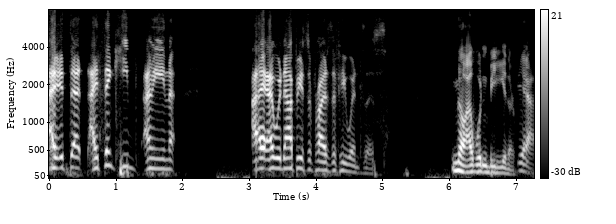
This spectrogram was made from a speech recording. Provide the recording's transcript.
I that I think he. I mean, I, I would not be surprised if he wins this. No, I wouldn't be either. Yeah,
